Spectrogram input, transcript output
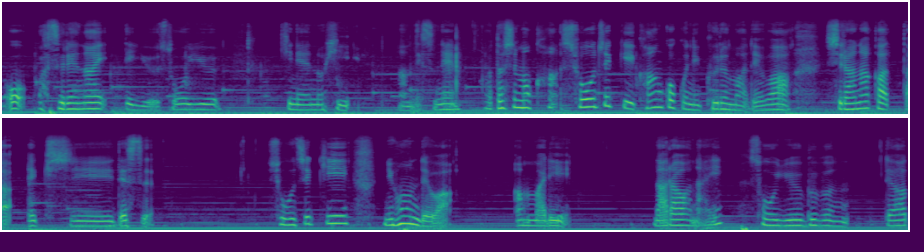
を忘れないっていうそういう記念の日なんですね。私も正直韓国に来るまでは知らなかった歴史です。正直日本ではあんまり習わないそういう部分であ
